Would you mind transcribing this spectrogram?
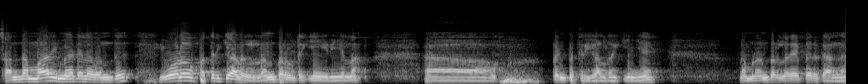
ஸோ அந்த மாதிரி மேடையில் வந்து இவ்வளோ பத்திரிக்கையாளர்கள் நண்பர்கள் இருக்கீங்க நீங்கள்லாம். பெண் பத்திரிக்கையாளர் இருக்கீங்க. நம்ம நண்பர்கள் நிறைய பேர் இருக்காங்க.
